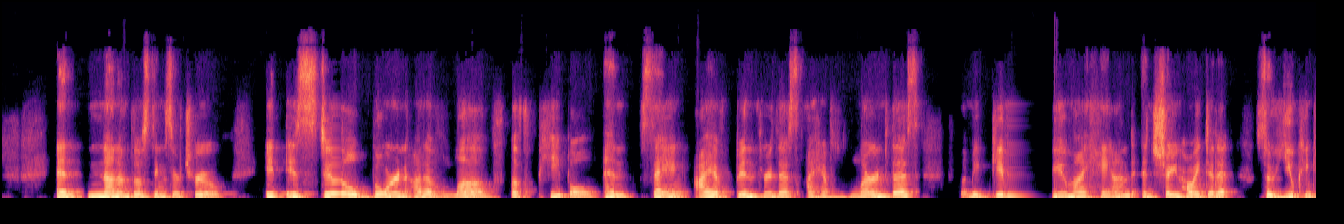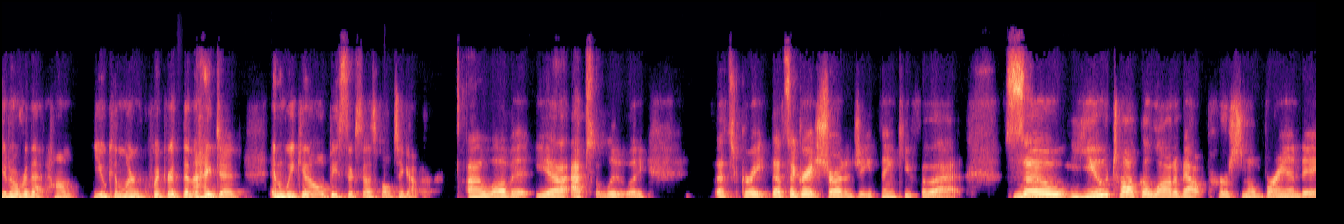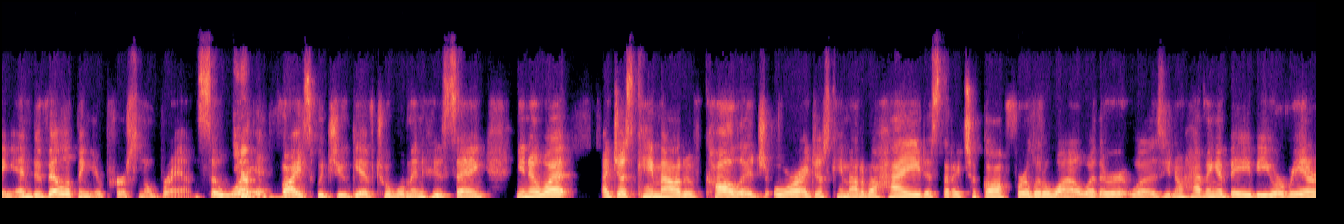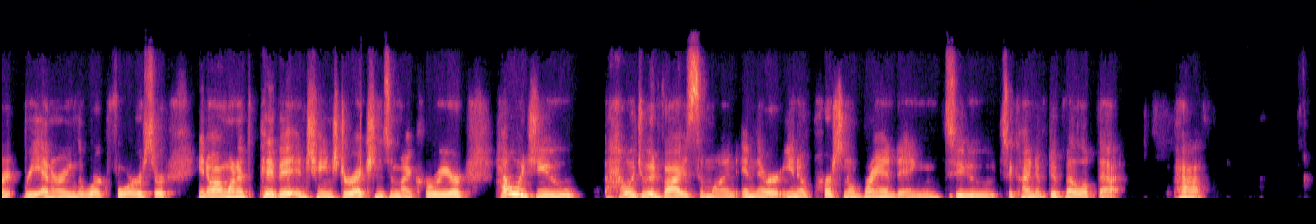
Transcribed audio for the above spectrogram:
And none of those things are true. It is still born out of love of people and saying, I have been through this, I have learned this. Let me give you my hand and show you how I did it so you can get over that hump. You can learn quicker than I did, and we can all be successful together. I love it. Yeah, absolutely. That's great. That's a great strategy. Thank you for that. So, yeah. you talk a lot about personal branding and developing your personal brand. So, what sure. advice would you give to a woman who's saying, you know what, I just came out of college or I just came out of a hiatus that I took off for a little while, whether it was, you know, having a baby or re entering the workforce or, you know, I wanted to pivot and change directions in my career. How would you how would you advise someone in their, you know, personal branding to to kind of develop that path?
